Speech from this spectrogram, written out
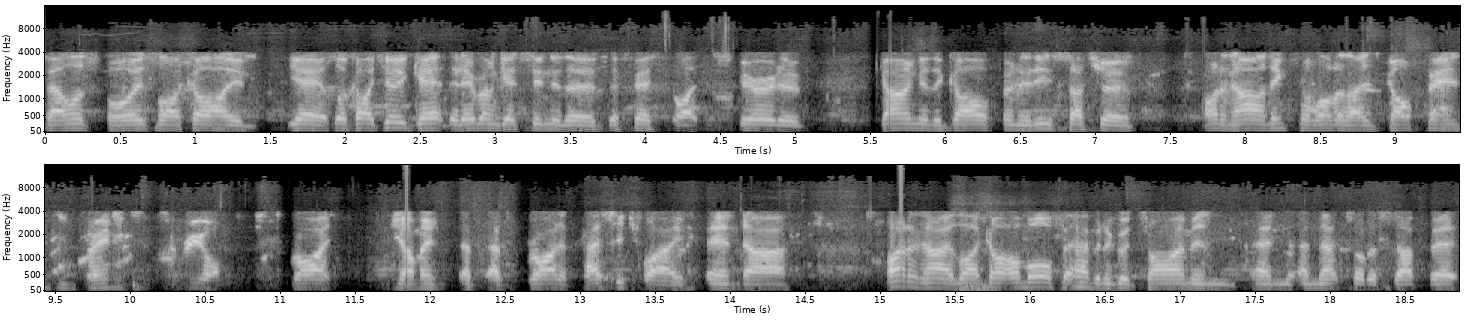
balance, boys. Like I, yeah, look, I do get that everyone gets into the the fest, like the spirit of going to the golf, and it is such a, I don't know. I think for a lot of those golf fans in Phoenix, it's a real rite, you know, I mean, a, a of passageway, and uh, I don't know. Like I'm all for having a good time and and and that sort of stuff, but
